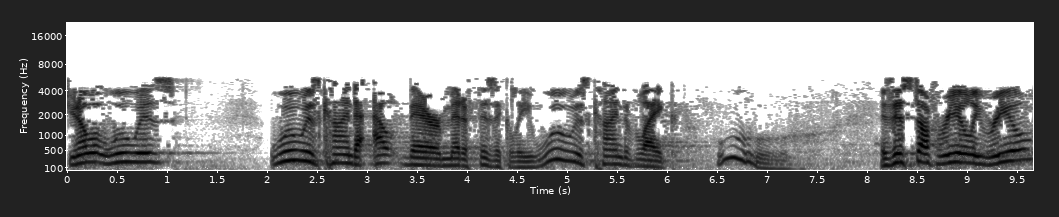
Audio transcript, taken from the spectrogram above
Do you know what woo is? Woo is kind of out there metaphysically. Woo is kind of like, ooh. Is this stuff really real?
